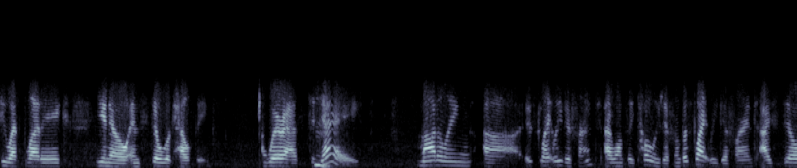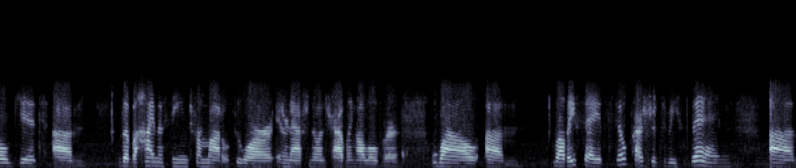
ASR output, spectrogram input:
too athletic, you know, and still look healthy. Whereas hmm. today, mm-hmm. modeling uh, is slightly different. I won't say totally different, but slightly different. I still get um, the behind the scenes from models who are international and traveling all over, while um, while they say it's still pressured to be thin. Um,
